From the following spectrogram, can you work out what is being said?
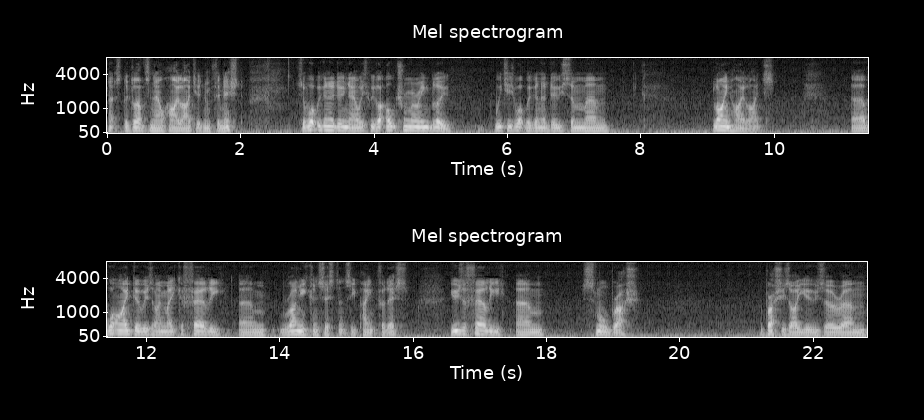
that's the gloves now highlighted and finished. So what we're going to do now is we've got ultramarine blue, which is what we're going to do some um, line highlights uh, what I do is I make a fairly um, runny consistency paint for this use a fairly um, small brush the brushes I use are um,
